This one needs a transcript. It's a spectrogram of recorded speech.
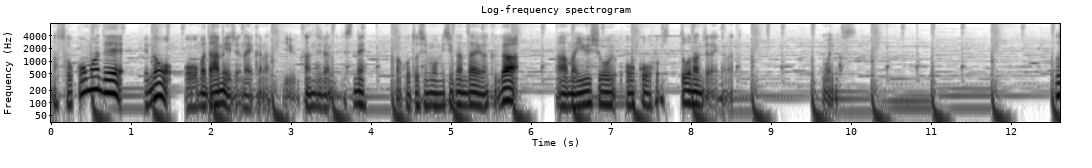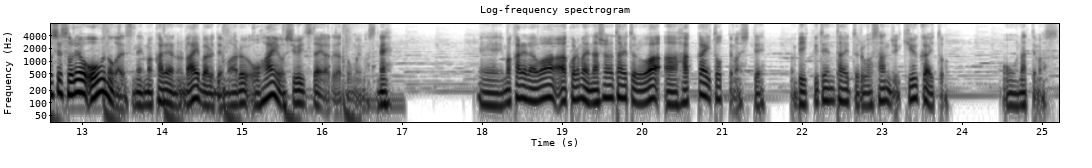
まあ、そこまでの、まあ、ダメージはないかなっていう感じなんですね、まあ、今年もミシガン大学があまあ優勝候補筆頭なんじゃないかなと思います。そしてそれを追うのがですね、まあ、彼らのライバルでもあるオハイオ州立大学だと思いますね。えーまあ、彼らはこれまでナショナルタイトルは8回取ってまして、ビッグ10タイトルは39回となってます。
